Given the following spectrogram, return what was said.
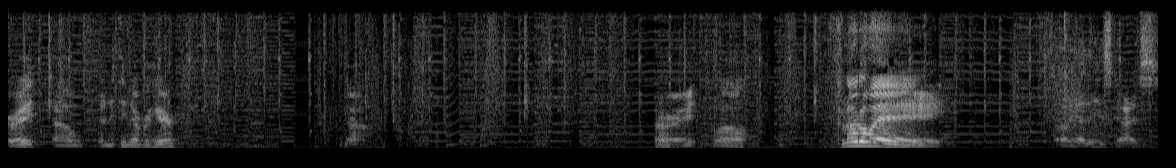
Alright, uh, anything over here? No. Alright, well... Float away! Oh yeah, these guys.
